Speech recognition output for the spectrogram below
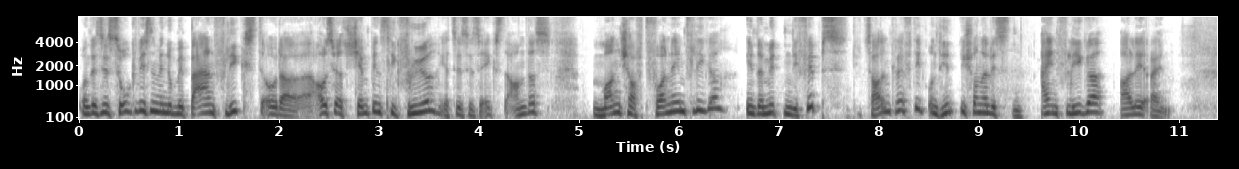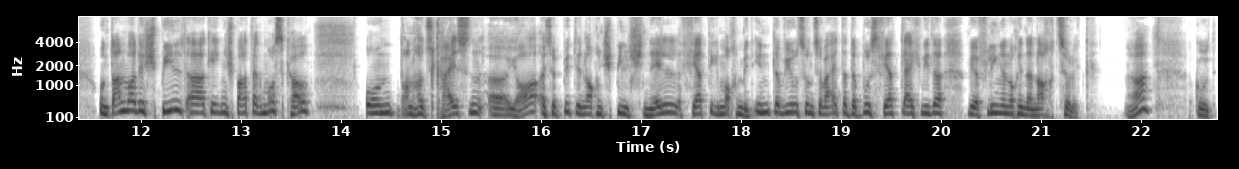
Und es ist so gewesen, wenn du mit Bayern fliegst oder auswärts Champions League früher, jetzt ist es extra anders, Mannschaft vorne im Flieger, in der Mitte die FIPS, die zahlenkräftig, und hinten die Journalisten. Ein Flieger, alle rein. Und dann war das Spiel äh, gegen Spartak Moskau. Und dann hat es geheißen, äh, ja, also bitte nach dem Spiel schnell fertig machen mit Interviews und so weiter. Der Bus fährt gleich wieder, wir fliegen noch in der Nacht zurück. Ja, gut,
